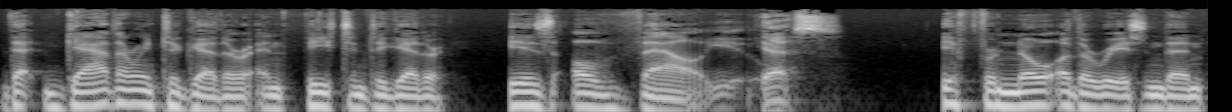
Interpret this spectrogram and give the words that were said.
that gathering together and feasting together is of value. Yes. If for no other reason than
